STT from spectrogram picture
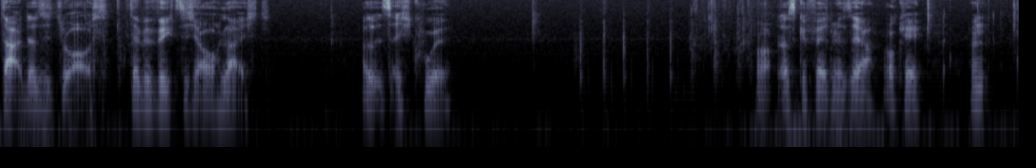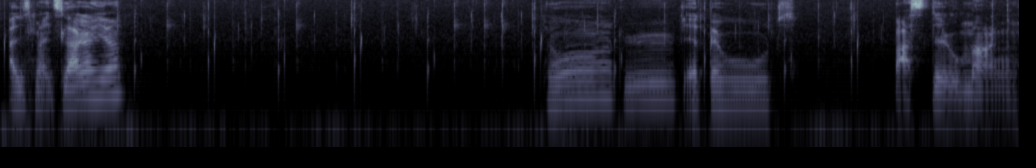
Da, der sieht so aus. Der bewegt sich auch leicht. Also ist echt cool. Oh, das gefällt mir sehr. Okay. Dann alles mal ins Lager hier. So, Erdbeerhut. Bastelumhang.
